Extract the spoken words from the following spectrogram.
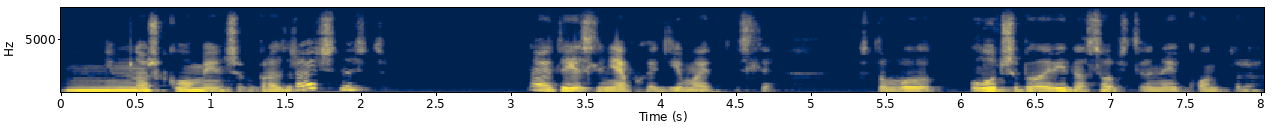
Немножко уменьшим прозрачность. Но это если необходимо, если, чтобы лучше было видно собственные контуры.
